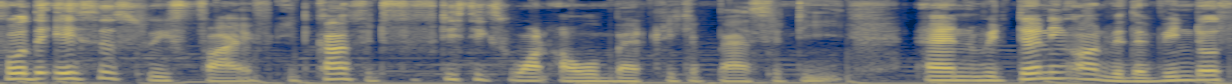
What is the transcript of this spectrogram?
For the Acer Swift 5, it comes with 56 watt hour battery capacity and with turning on with the Windows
